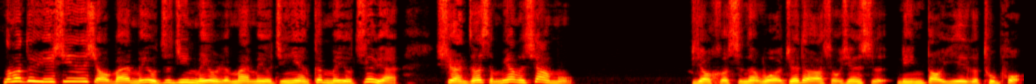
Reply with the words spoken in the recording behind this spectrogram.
那么，对于新人小白，没有资金、没有人脉、没有经验，更没有资源，选择什么样的项目比较合适呢？我觉得，首先是零到一一个突破，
